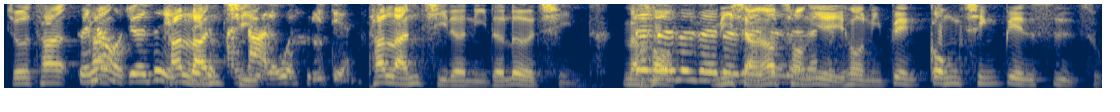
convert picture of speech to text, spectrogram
就是他，对，他那我觉得这也是一个蛮大的问题点。他燃起了你的热情，然后对对对对你想要创业以后，你变公卿变世主，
